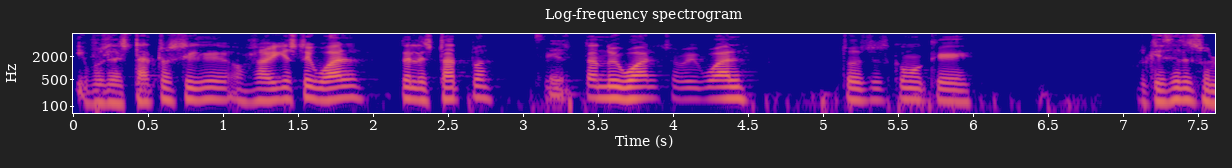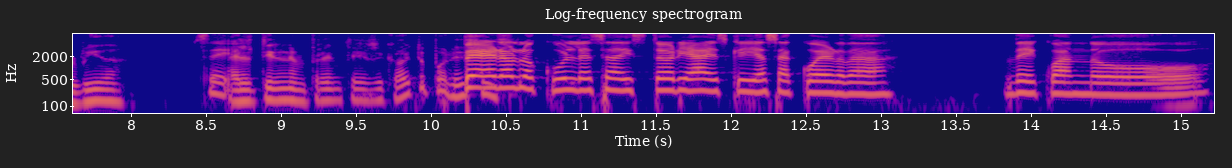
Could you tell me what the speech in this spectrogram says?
Y pues la estatua sigue, o sea, ella está igual de la estatua. Sigue Sí. estando igual, se ve igual. Entonces, como que, ¿por qué se les olvida? Sí. Ahí tienen enfrente y dice, ay, te pareces. Pero lo cool de esa historia es que ella se acuerda de cuando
